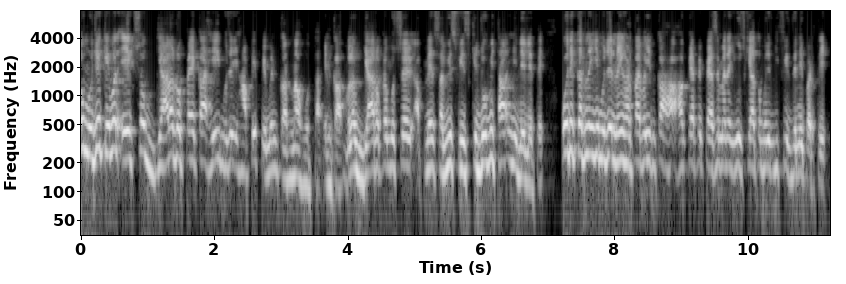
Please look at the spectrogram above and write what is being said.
तो मुझे केवल एक सौ ग्यारह रुपए का ही मुझे यहाँ पे पेमेंट करना होता इनका। मतलब ग्यारह रुपए मुझसे अपने सर्विस फ़ीस की जो भी था, ये ले लेते। कोई दिक्कत नहीं, ये मुझे नहीं हटता, भाई इनका हक है पैसे मैंने यूज़ किया तो मुझे इनकी फ़ीस देनी पड़ती।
